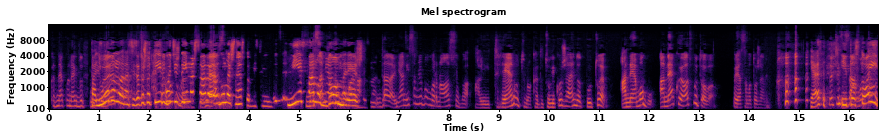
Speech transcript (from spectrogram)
kad neko negdje otputuje... Pa ljubomoran si, zato što ti Pa, hoćeš da imaš sada, razumeš nešto, mislim, nije samo Nisam ja do ljubomorna- mreže. Da, da, ja nisam ljubomorna osoba, ali trenutno kada toliko želim da otputujem, a ne mogu, a neko je otputovao, pa ja samo to želim. Jeste. Znači, I postoji,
